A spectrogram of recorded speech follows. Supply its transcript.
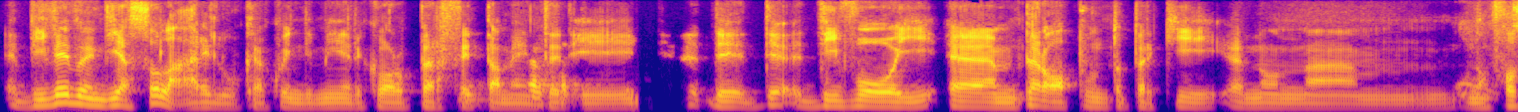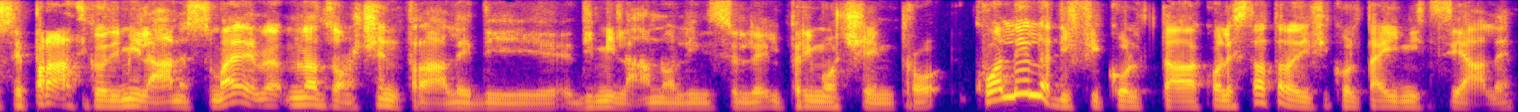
Eh, vivevo in via Solare, Luca, quindi mi ricordo perfettamente di, di, di, di, voi, ehm, però appunto per chi non, um, non, fosse pratico di Milano, insomma è una zona centrale di, Milano all'inizio, il primo centro. Qual è la difficoltà, qual è stata la difficoltà iniziale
